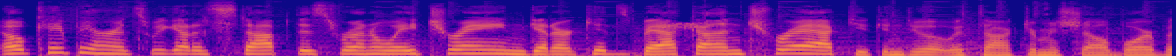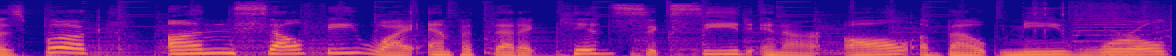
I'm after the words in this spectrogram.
Okay, parents, we got to stop this runaway train, get our kids back on track. You can do it with Dr. Michele Borba's book, Unselfie Why Empathetic Kids Succeed in Our All About Me World.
